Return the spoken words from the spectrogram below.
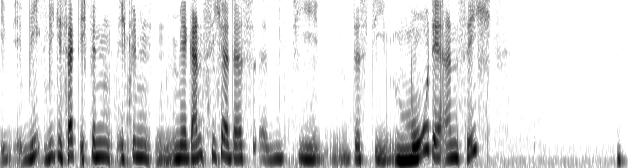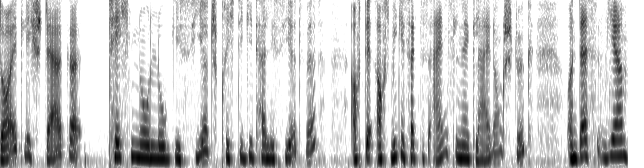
wie, wie gesagt, ich bin, ich bin mir ganz sicher, dass die, dass die Mode an sich deutlich stärker technologisiert, sprich digitalisiert wird. Auch, der, auch wie gesagt, das einzelne Kleidungsstück. Und dass wir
